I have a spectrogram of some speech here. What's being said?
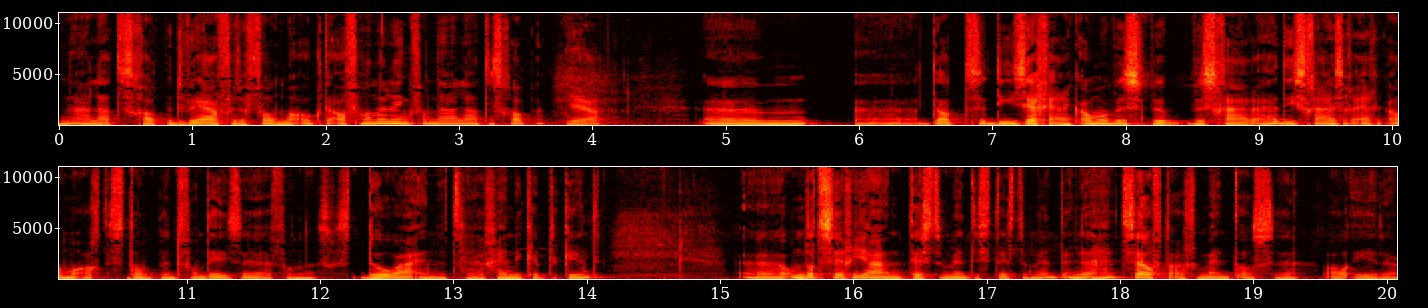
nalatenschap... het werven ervan, maar ook de afhandeling van nalatenschappen. Ja. Um, uh, dat, die zeggen eigenlijk allemaal, we, we, we scharen, hè, die scharen zich eigenlijk allemaal achter het standpunt van deze, van DOA en het uh, gehandicapte kind. Uh, omdat ze zeggen, ja, een testament is testament. En hetzelfde argument als uh, al, eerder,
